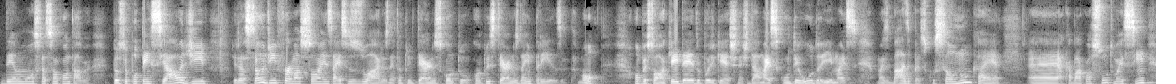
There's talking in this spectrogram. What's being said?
demonstração contábil, pelo seu potencial de geração de informações a esses usuários, né, tanto internos quanto, quanto externos da empresa, tá bom? Bom, pessoal, aqui a ideia do podcast, né, te dar mais conteúdo aí, mais, mais base para discussão, nunca é, é, acabar com o assunto, mas sim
